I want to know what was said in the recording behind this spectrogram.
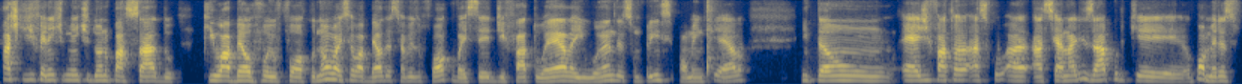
Acho que diferentemente do ano passado, que o Abel foi o foco, não vai ser o Abel dessa vez o foco, vai ser de fato ela e o Anderson, principalmente ela. Então, é de fato a, a, a se analisar, porque o Palmeiras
